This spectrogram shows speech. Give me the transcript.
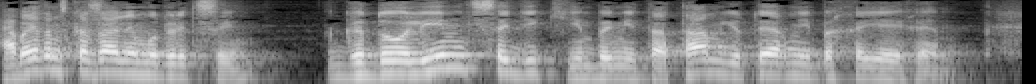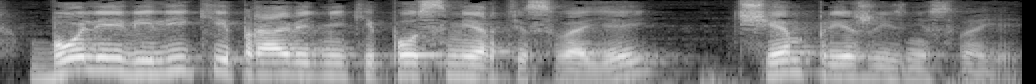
Об этом сказали мудрецы. Гдолим цадиким бамитатам ютерми бахаейхем. Более великие праведники по смерти своей, чем при жизни своей.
